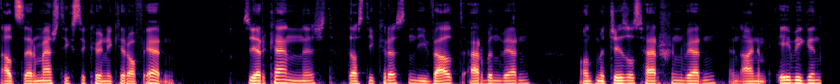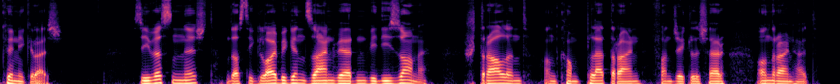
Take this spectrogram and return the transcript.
als der mächtigste König hier auf Erden. Sie erkennen nicht, dass die Christen die Welt erben werden und mit Jesus herrschen werden in einem ewigen Königreich. Sie wissen nicht, dass die Gläubigen sein werden wie die Sonne, strahlend und komplett rein von jeglicher Unreinheit.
